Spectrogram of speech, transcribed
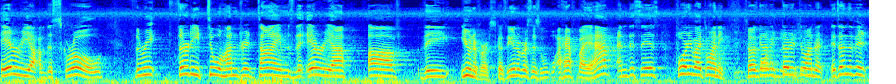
area of the scroll 3,200 times the area of the universe. Because the universe is half by a half, and this is 40 by 20. So it's going to be 3,200. It's in the vision.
